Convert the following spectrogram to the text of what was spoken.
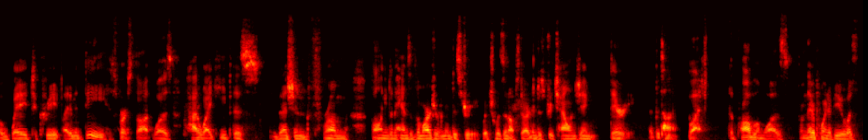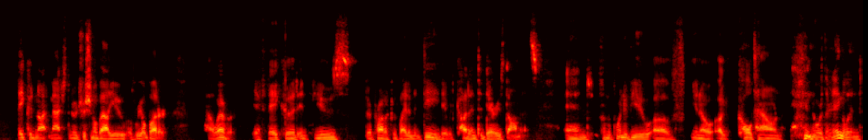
a way to create vitamin D, his first thought was, how do I keep this invention from falling into the hands of the margarine industry, which was an upstart industry challenging dairy at the time. But the problem was, from their point of view, was they could not match the nutritional value of real butter. However, if they could infuse their product with vitamin D, they would cut into dairy's dominance. And from the point of view of, you know, a coal town in northern England,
